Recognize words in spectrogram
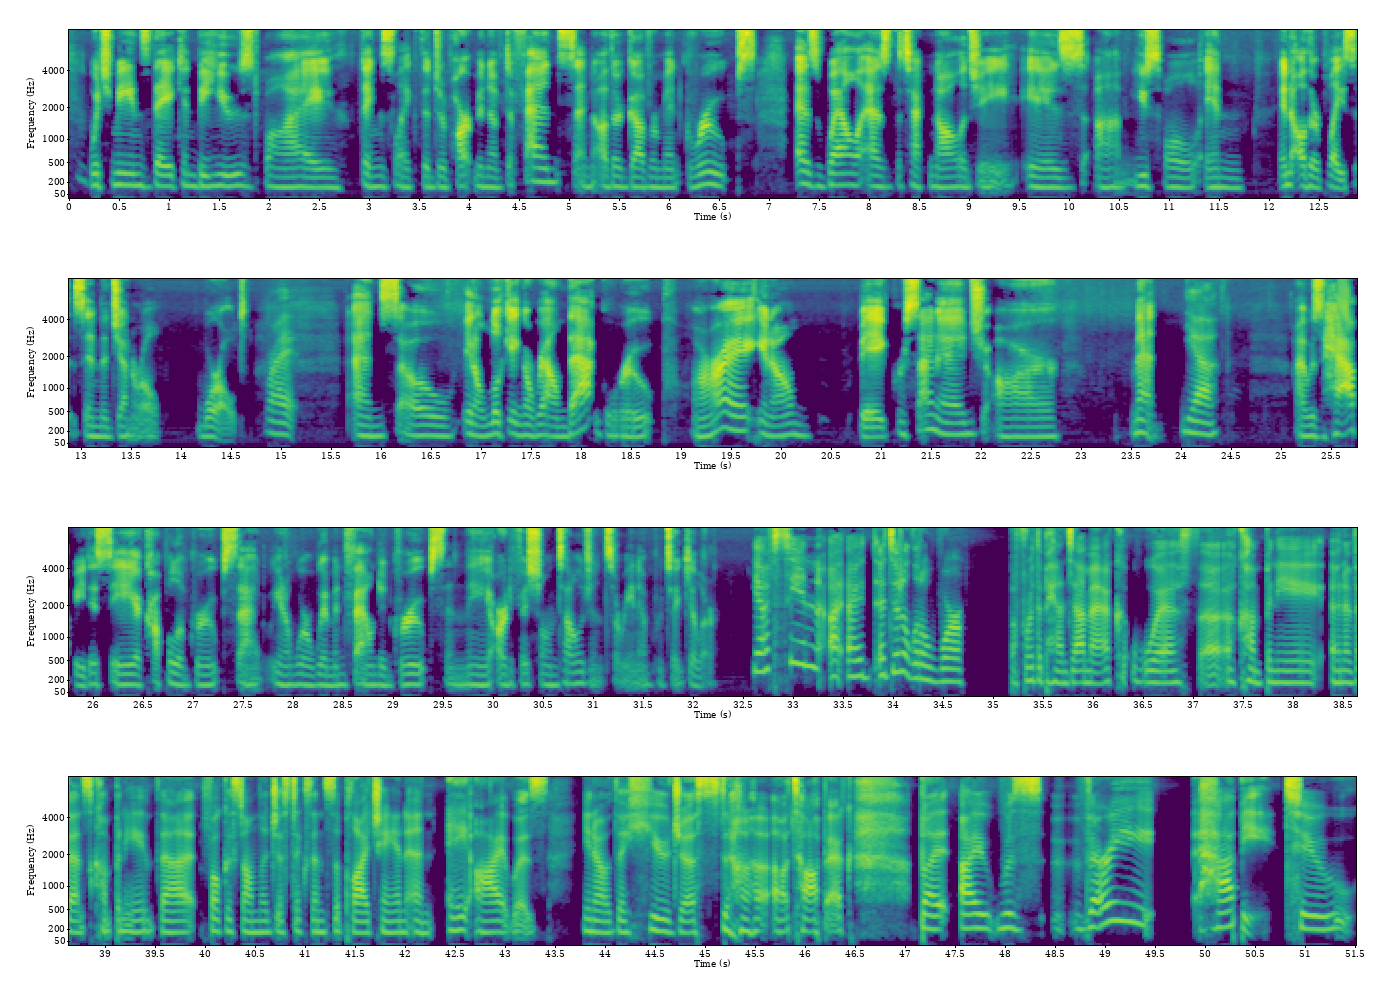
hmm. which means they can be used by things like the Department of Defense and other government groups, as well as the technology is um, useful in in other places in the general world. Right. And so, you know, looking around that group, all right, you know, big percentage are men. Yeah. I was happy to see a couple of groups that, you know, were women founded groups in the artificial intelligence arena in particular. Yeah, I've seen, I, I, I did a little work before the pandemic with a, company, an events company that focused on logistics and supply chain, and AI was you know, the hugest uh, topic. But I was very happy to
